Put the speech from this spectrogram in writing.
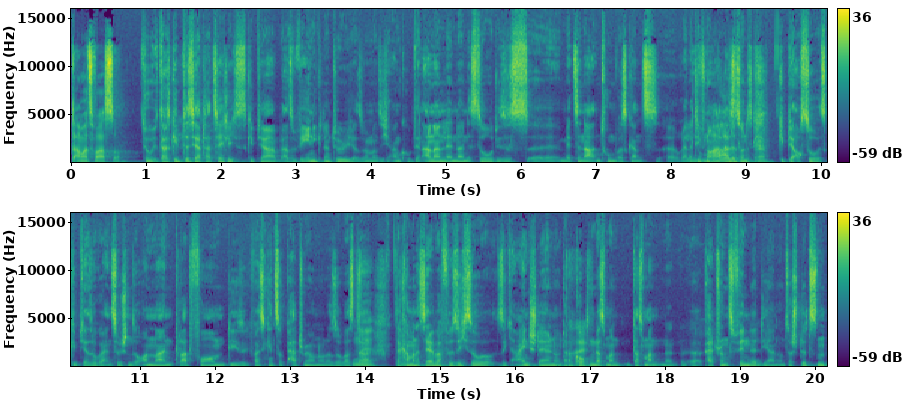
damals war es so. Du, das gibt es ja tatsächlich. Es gibt ja, also wenig natürlich. Also wenn man sich anguckt, in anderen Ländern ist so dieses äh, Mäzenatentum was ganz äh, relativ Normal normales. ist, Und es ja. gibt ja auch so, es gibt ja sogar inzwischen so Online-Plattformen, die, ich weiß nicht, kennst du Patreon oder sowas? Da, Nee. da kann man das selber für sich so sich einstellen und dann Ach, gucken, echt? dass man, dass man äh, Patrons findet, die einen unterstützen.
